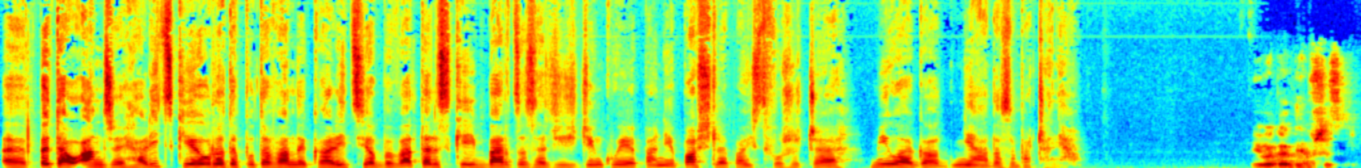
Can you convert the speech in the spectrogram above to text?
E, pytał Andrzej Halicki, eurodeputowany Koalicji Obywatelskiej. Bardzo za dziś dziękuję panie pośle. Państwu życzę miłego dnia. Do zobaczenia. Miłego dnia wszystkim.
